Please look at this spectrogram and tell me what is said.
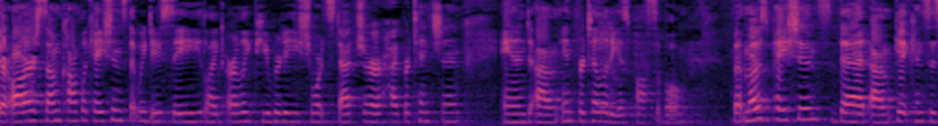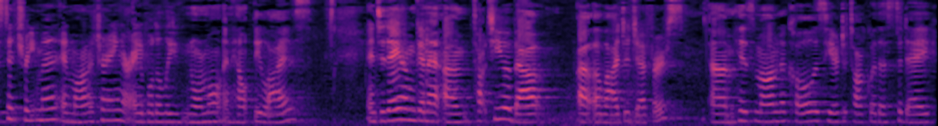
There are some complications that we do see, like early puberty, short stature, hypertension, and um, infertility is possible. But most patients that um, get consistent treatment and monitoring are able to lead normal and healthy lives. And today I'm going to um, talk to you about uh, Elijah Jeffers. Um, his mom, Nicole, is here to talk with us today.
